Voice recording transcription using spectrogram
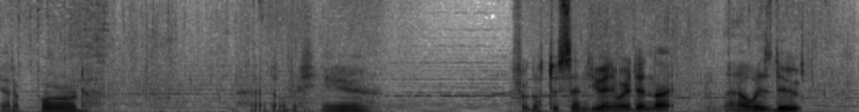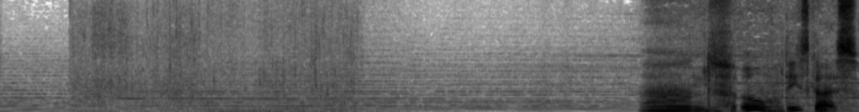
Get aboard. Head over here. I forgot to send you anywhere, didn't I? I always do. These guys.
